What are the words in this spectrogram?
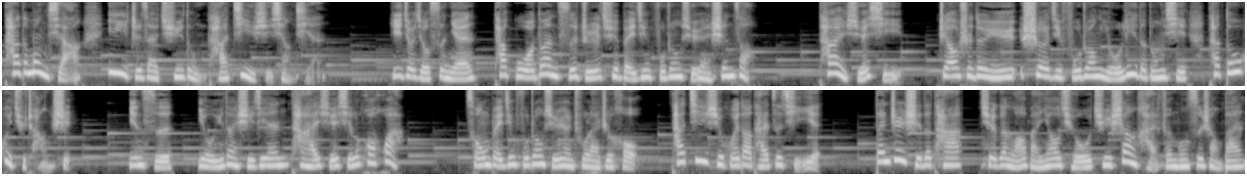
他的梦想一直在驱动他继续向前。一九九四年，他果断辞职去北京服装学院深造。他爱学习，只要是对于设计服装有利的东西，他都会去尝试。因此，有一段时间他还学习了画画。从北京服装学院出来之后。他继续回到台资企业，但这时的他却跟老板要求去上海分公司上班，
